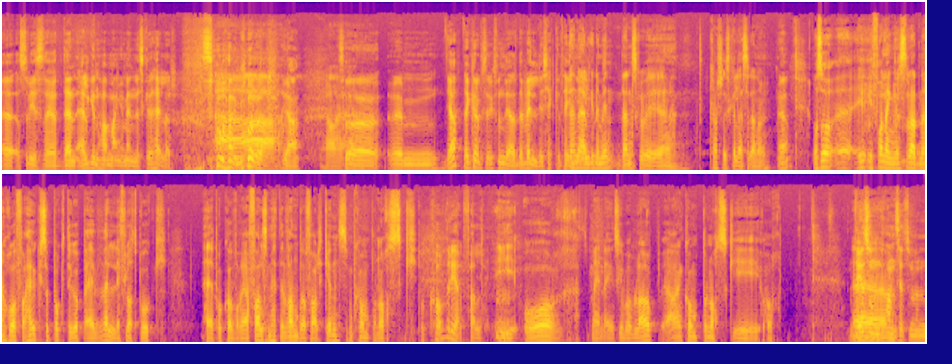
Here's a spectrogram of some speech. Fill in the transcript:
Uh, så viser det seg at den elgen har mange mennesker heller. Så han går og, ja. Ah. Ja, ja. Så um, ja, den kan dere ekspandere. Det er veldig kjekke tegninger. Den elgen er min. Den skal vi uh, Kanskje jeg skal lese den òg. Ja. Og så, uh, i, i forlengelse av denne fra Hauk, så plukket jeg opp ei veldig flott bok, på cover iallfall, som heter 'Vandrefalken', som kom på norsk På cover, iallfall. i år, mener jeg. Skal bare bla opp. Ja, den kom på norsk i år. Det er sånn Eh, ansett som en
